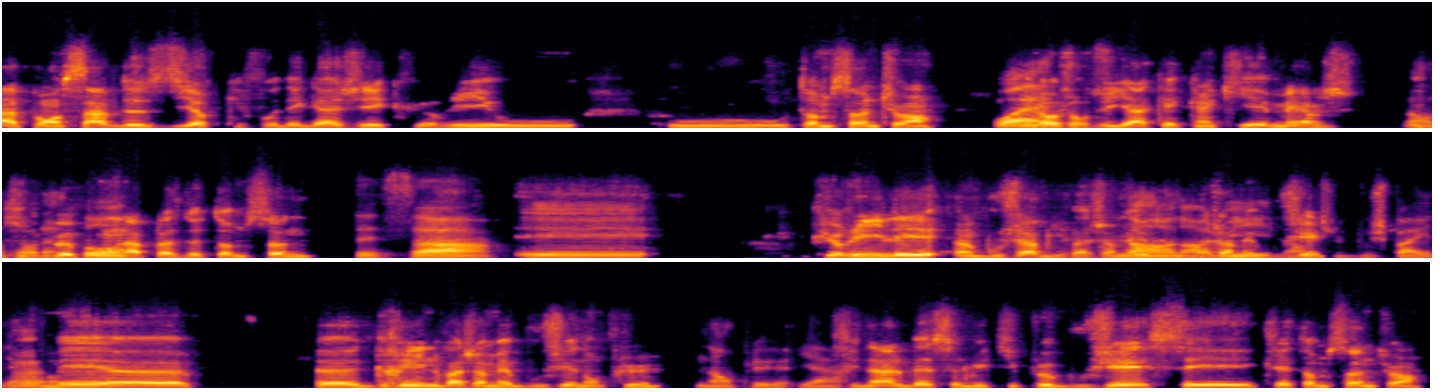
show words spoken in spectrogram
impensable de se dire qu'il faut dégager Curry ou, ou Thompson, tu vois? Là, aujourd'hui, il y a quelqu'un qui émerge et qui peut prendre la place de Thompson. C'est ça. Et Curry, il est imbougeable, il va jamais, non, non, va jamais bouger. Non, tu bouges pas, il est Mais euh, euh, Green va jamais bouger non plus. Non plus. Au final, ben, celui qui peut bouger, c'est Clay Thompson, tu vois.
